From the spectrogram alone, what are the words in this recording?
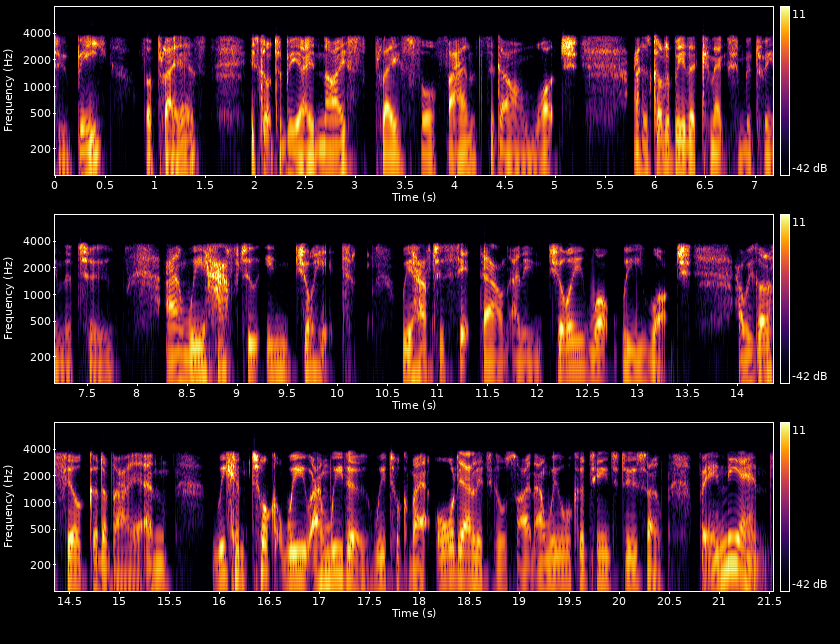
to be for players. It's got to be a nice place for fans to go and watch. And there's got to be the connection between the two. And we have to enjoy it. We have to sit down and enjoy what we watch. And we've got to feel good about it. And we can talk, we and we do, we talk about all the analytical side and we will continue to do so. But in the end,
